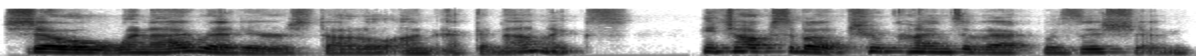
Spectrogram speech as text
So when I read Aristotle on economics, he talks about two kinds of acquisition,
